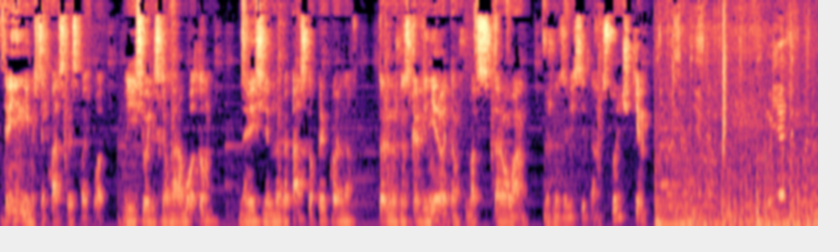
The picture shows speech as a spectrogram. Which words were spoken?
Тренинги, мастер-класс происходят вот. И сегодня сходил на работу, навесили много тасков прикольных, которые нужно скоординировать, там, 22 нужно завести там стульчики, Мы едем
